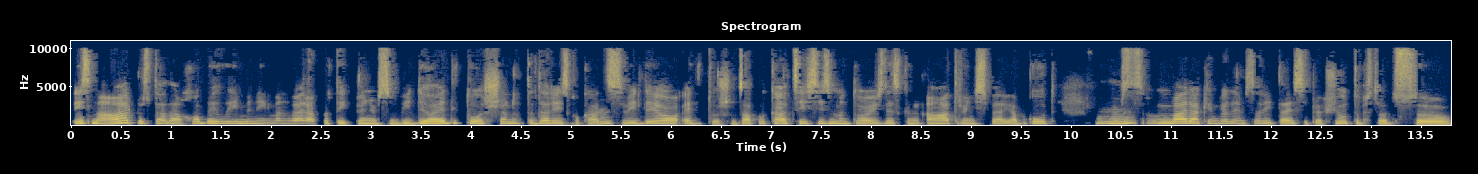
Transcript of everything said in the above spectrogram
Īsmā ārpus tādā hobija līmenī man vairāk patīk, pieņemsim, video editošana, tad arī es kaut kādas mm. video editošanas aplikācijas izmantoju, es diezgan ātri viņas spēju apgūt. Mm -hmm. Pirms vairākiem gadiem es arī taisīju priekš YouTube tādus uh,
